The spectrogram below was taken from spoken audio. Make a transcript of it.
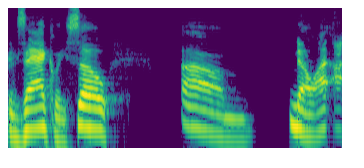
exactly so um no I, I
